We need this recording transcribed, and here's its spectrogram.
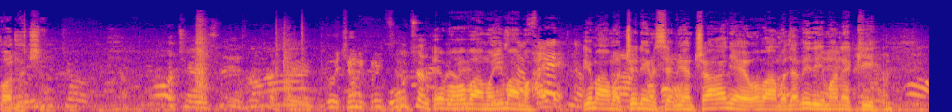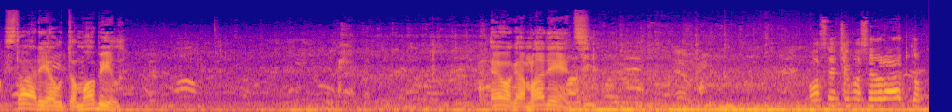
odlično. Evo ovamo imamo, imamo čini mi se vjenčanje, ovamo da vidimo neki stari automobil. Evo ga, mladenci. Poslije ćemo se vratiti opet.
